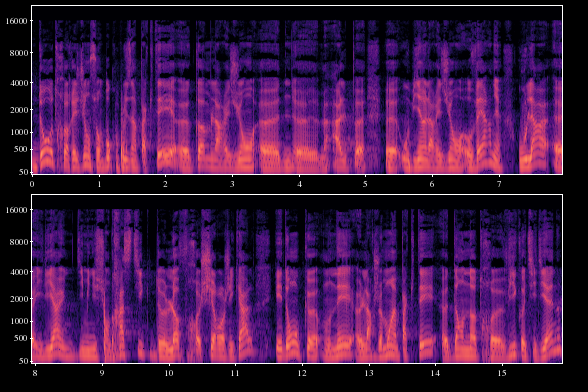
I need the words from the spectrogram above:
D'autres régions sont beaucoup plus impactées, comme la région Alpes ou bien la région Auvergne, où là, il y a une diminution drastique de l'offre chirurgicale et donc on est largement impacté dans notre vie quotidienne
